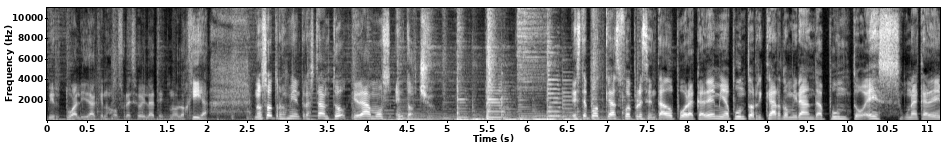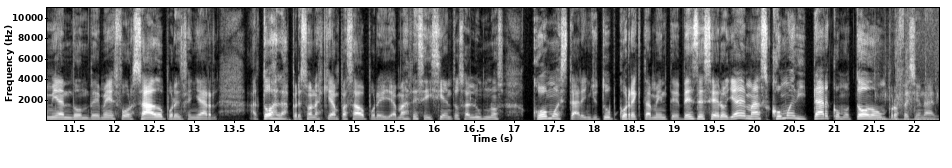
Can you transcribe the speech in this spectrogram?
virtualidad que nos ofrece hoy la tecnología. Nosotros, mientras tanto, quedamos en Tocho. Este podcast fue presentado por academia.ricardomiranda.es, una academia en donde me he esforzado por enseñar a todas las personas que han pasado por ella, más de 600 alumnos, cómo estar en YouTube correctamente desde cero y además cómo editar como todo un profesional.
